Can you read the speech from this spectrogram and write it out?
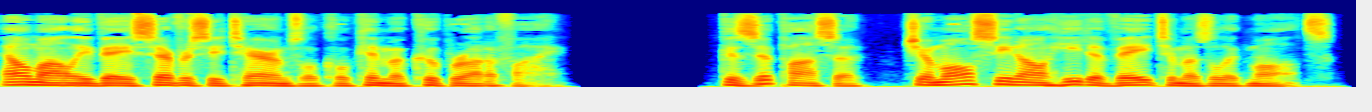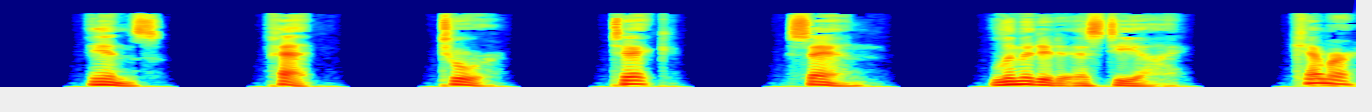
El Mali Ve Seversi Taramsal Kulkinma Kuparatify. Gazipasa, Jamal Sinal Hita Ve Tamazalik Maltz. Ins. Pet. Tour. Tik. San. Limited STI. Kemer,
